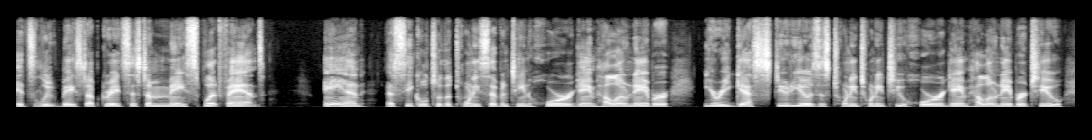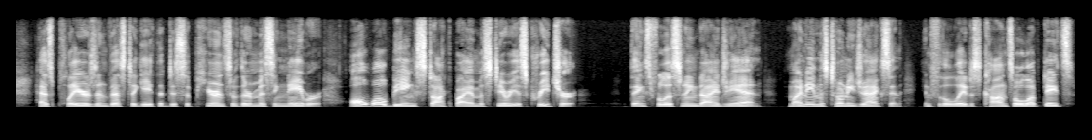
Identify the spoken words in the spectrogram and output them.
its loot based upgrade system may split fans. And, a sequel to the 2017 horror game Hello Neighbor, Eerie Guest Studios' 2022 horror game Hello Neighbor 2 has players investigate the disappearance of their missing neighbor, all while being stalked by a mysterious creature. Thanks for listening to IGN. My name is Tony Jackson, and for the latest console updates,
